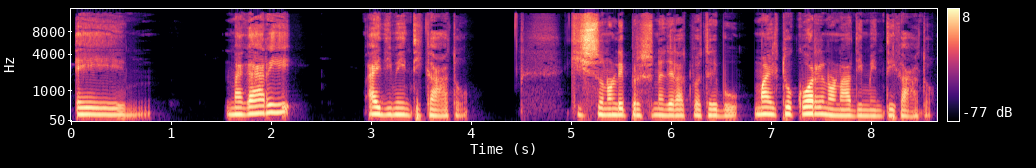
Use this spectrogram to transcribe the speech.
e magari hai dimenticato chi sono le persone della tua tribù, ma il tuo cuore non ha dimenticato.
